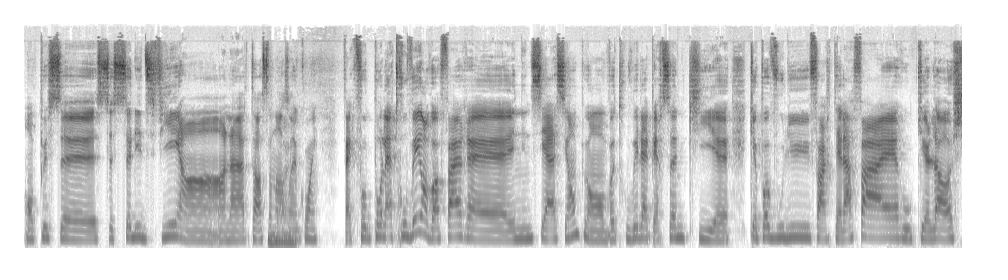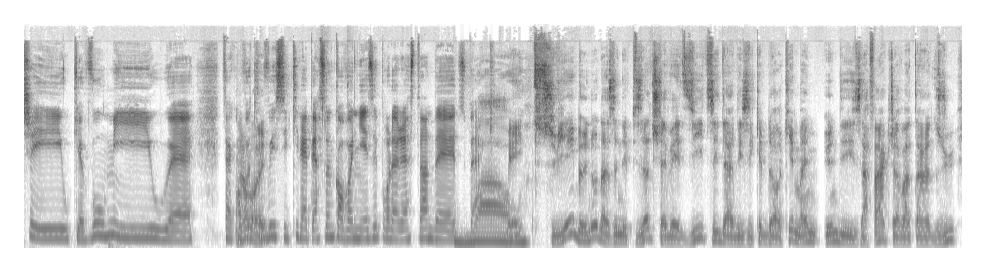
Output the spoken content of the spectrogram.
on peut se, se solidifier en, en la tassant dans un coin. Fait que faut, pour la trouver, on va faire euh, une initiation, puis on va trouver la personne qui euh, qui a pas voulu faire telle affaire, ou qui a lâché, ou qui a vomi, ou... euh, fait qu'on Ah va ouais. trouver c'est qui la personne qu'on va niaiser pour le restant de- du bac. Wow. Mais tu te souviens, Bruno, dans un épisode, je t'avais dit, tu sais, dans des équipes de hockey, même une des affaires que j'avais entendues, tu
